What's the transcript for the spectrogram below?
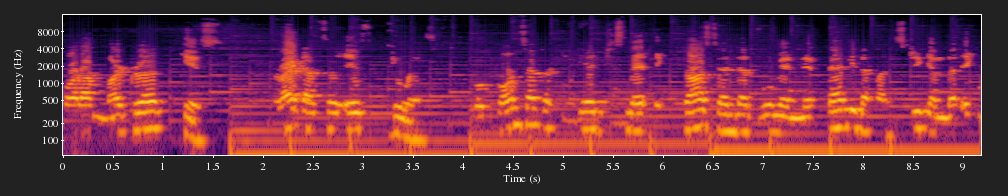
for a murder case. Right answer is US वो कौन सा कंट्री है जिसमें एक ट्रांसजेंडर वुमेन ने पहली दफ़ा हिस्ट्री के अंदर एक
